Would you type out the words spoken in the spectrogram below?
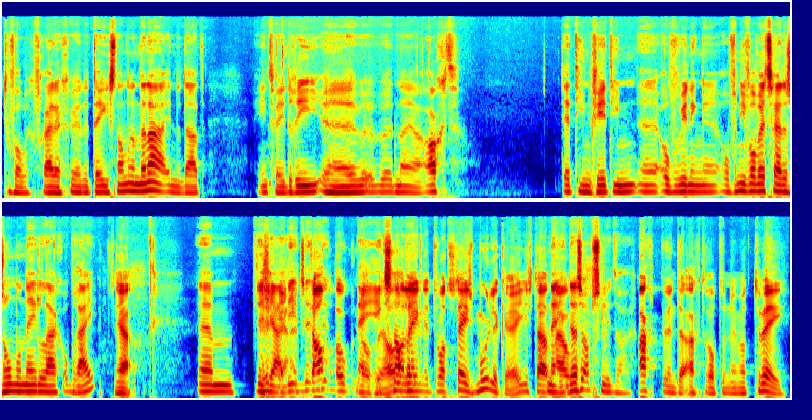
Toevallig vrijdag eh, de tegenstander. En daarna inderdaad 1, 2, 3, eh, nou ja, 8, 13, 14 eh, overwinningen. Of in ieder geval wedstrijden zonder nederlaag op rij. Ja, Ehm, dus ja, ja, die, het kan ook nee, nog wel. Alleen het. het wordt steeds moeilijker. hè. Je staat Nee, nou dat is absoluut waar. acht punten achter op de nummer 2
